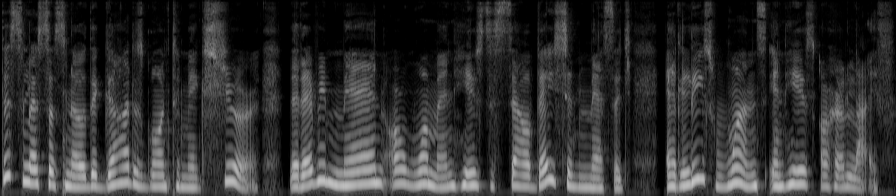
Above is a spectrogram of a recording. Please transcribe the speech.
This lets us know that God is going to make sure that every man or woman hears the salvation message at least once in his or her life.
